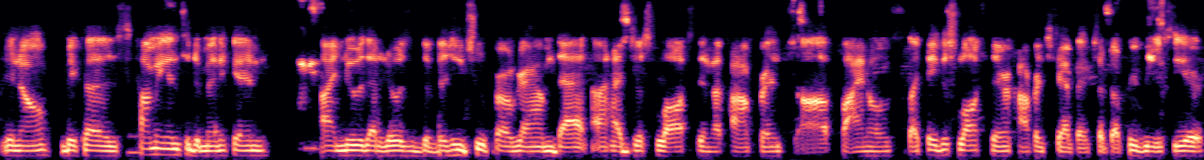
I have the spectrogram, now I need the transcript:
you know, because coming into Dominican, I knew that it was a Division two program that I had just lost in the conference uh, finals. Like they just lost their conference championship the previous year.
